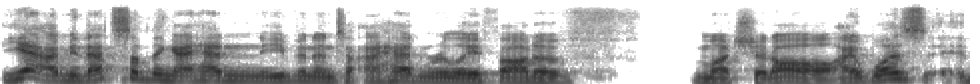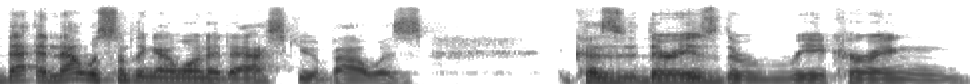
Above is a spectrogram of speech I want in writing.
yeah, I mean that's something I hadn't even into, I hadn't really thought of much at all. I was that, and that was something I wanted to ask you about was because there is the recurring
